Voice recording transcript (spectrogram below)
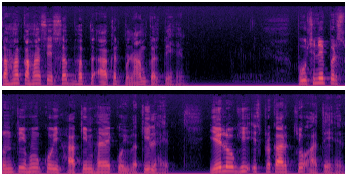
कहाँ कहाँ से सब भक्त आकर प्रणाम करते हैं? पूछने पर सुनती हूँ कोई हाकिम है, कोई वकील है। ये लोग ही इस प्रकार क्यों आते हैं?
